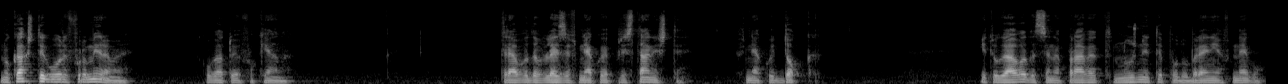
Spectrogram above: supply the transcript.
Но как ще го реформираме, когато е в океана? Трябва да влезе в някое пристанище, в някой док. И тогава да се направят нужните подобрения в него.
